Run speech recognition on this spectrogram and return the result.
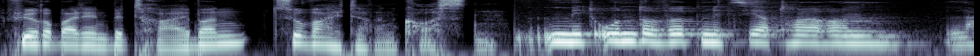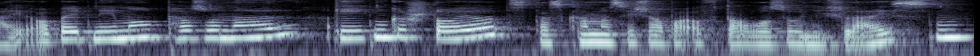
führe bei den Betreibern zu weiteren Kosten. Mitunter wird mit sehr teurem Leiharbeitnehmerpersonal gegengesteuert. Das kann man sich aber auf Dauer so nicht leisten.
